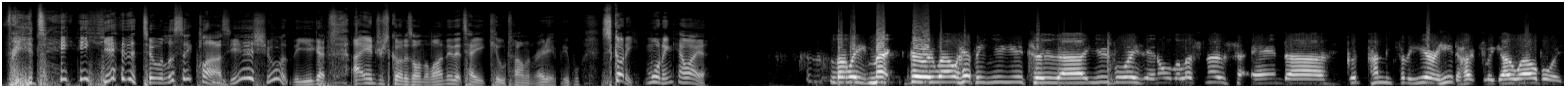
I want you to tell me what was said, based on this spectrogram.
Riadini, yeah, the two illicit class. Yeah, sure. There you go. Uh, Andrew Scott is on the line there. That's how you kill time on radio, people. Scotty, morning. How are you? Louis, Mac, very well. Happy New Year to uh, you boys and all the listeners, and uh, good punting for the year ahead. Hopefully, go well, boys.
